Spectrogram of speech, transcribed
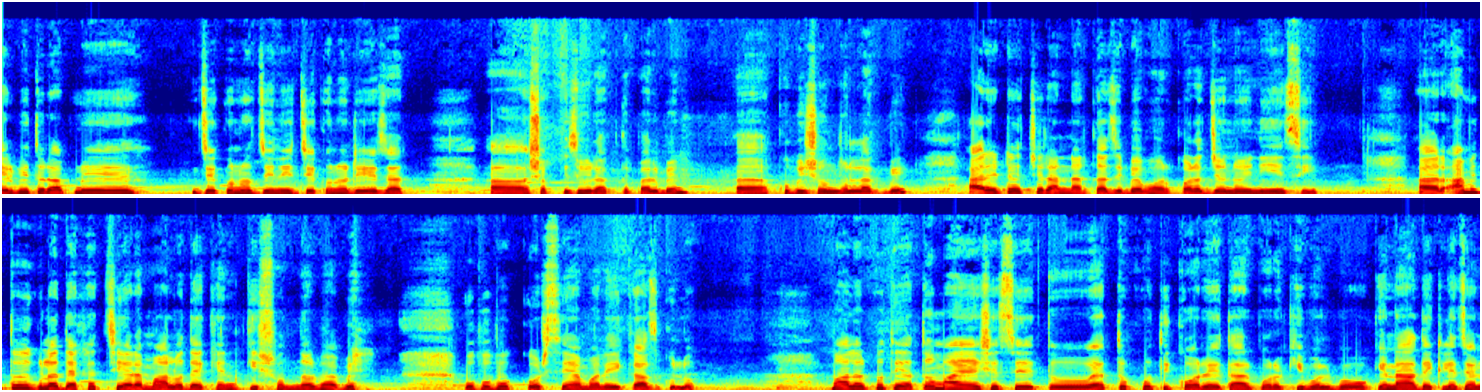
এর ভিতরে আপনি যে কোনো জিনিস যে কোনো রেজাত সব কিছুই রাখতে পারবেন। খুবই সুন্দর লাগবে। আর এটা হচ্ছে রান্নার কাজে ব্যবহার করার জন্যই নিয়েছি। আর আমি তো এগুলো দেখাচ্ছি, আর মালও দেখেন কি সুন্দরভাবে উপভোগ করছে আমার এই কাজগুলো। মালার প্রতি এত মায়া এসেছে তো এত ক্ষতি করে তারপরে কি বলব? ওকে না দেখলে যেন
